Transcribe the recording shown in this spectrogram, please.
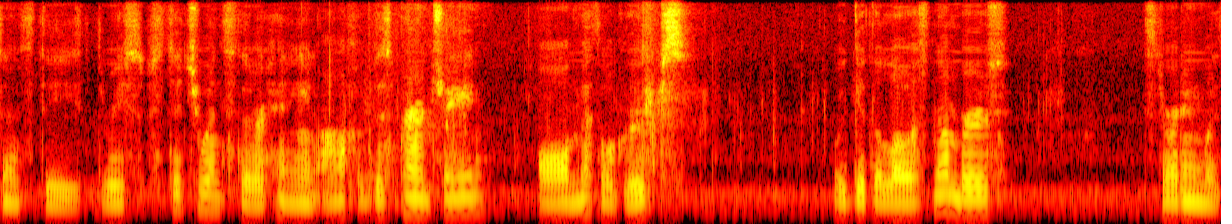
Since the three substituents that are hanging off of this parent chain, all methyl groups, we get the lowest numbers, starting with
